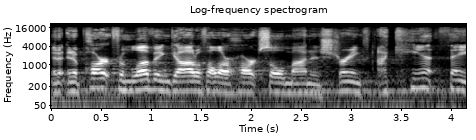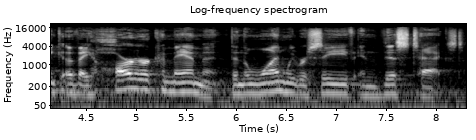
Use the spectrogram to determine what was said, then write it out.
And, and apart from loving God with all our heart, soul, mind, and strength, I can't think of a harder commandment than the one we receive in this text.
